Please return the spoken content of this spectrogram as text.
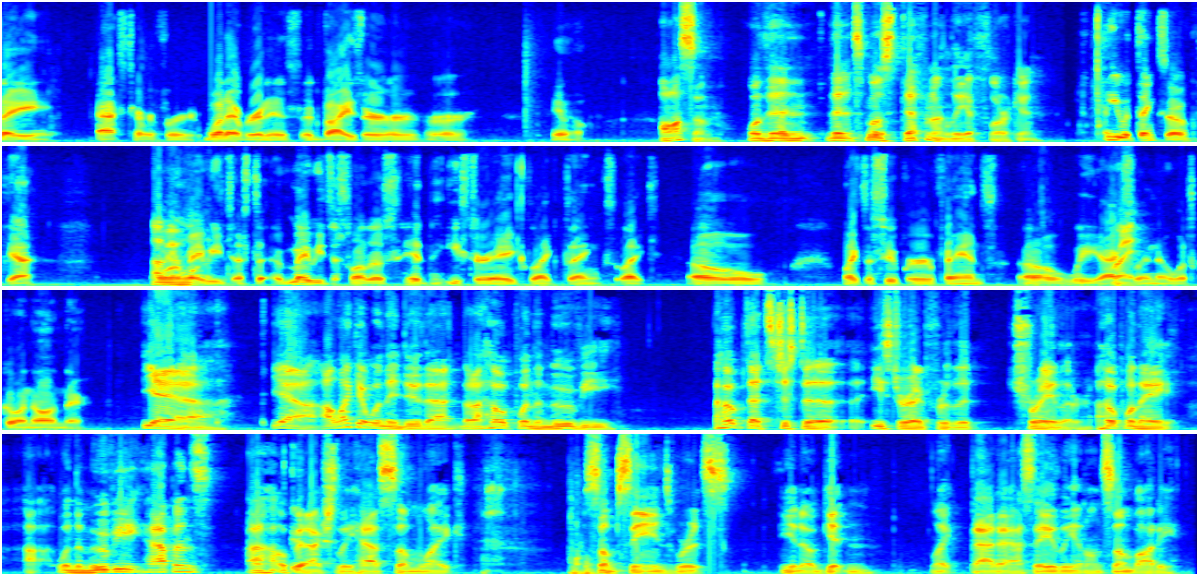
they asked her for whatever it is, advisor or, or you know, Awesome. Well, then, then it's most definitely a Flerken. you would think so, yeah. I or mean, maybe just maybe just one of those hidden Easter egg like things, like oh, like the super fans. Oh, we actually know what's going on there. yeah, yeah. I like it when they do that, but I hope when the movie, I hope that's just a, Easter egg for the trailer. I hope when they, uh, when the movie happens, I hope it actually has some like, some scenes where it's you know getting like badass alien on somebody.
